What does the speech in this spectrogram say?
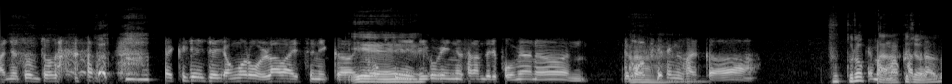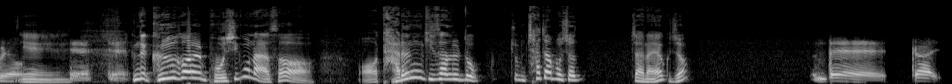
어 아니요 좀 좀 그게 이제 영어로 올라와 있으니까 예. 혹시 미국에 있는 사람들이 보면은 아. 어떻게 생각할까? 부끄럽다, 그죠? 예. 예, 예. 근데 그걸 보시고 나서 어, 다른 기사들도 좀 찾아보셨잖아요, 그죠? 네, 그러니까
